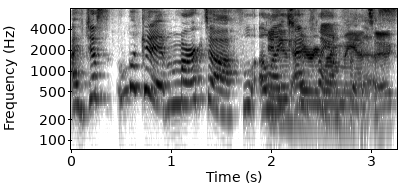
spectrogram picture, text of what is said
I've just look at it marked off. Like I planned for this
